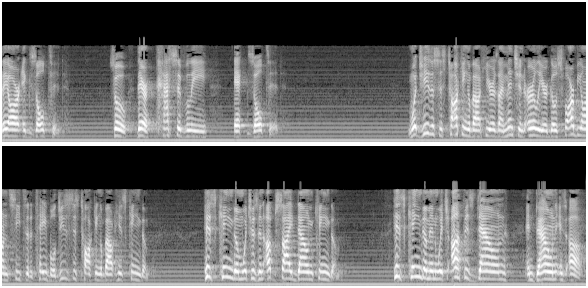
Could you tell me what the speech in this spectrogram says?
they are exalted. So they're passively exalted. What Jesus is talking about here, as I mentioned earlier, goes far beyond seats at a table. Jesus is talking about his kingdom. His kingdom, which is an upside down kingdom. His kingdom in which up is down and down is up.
